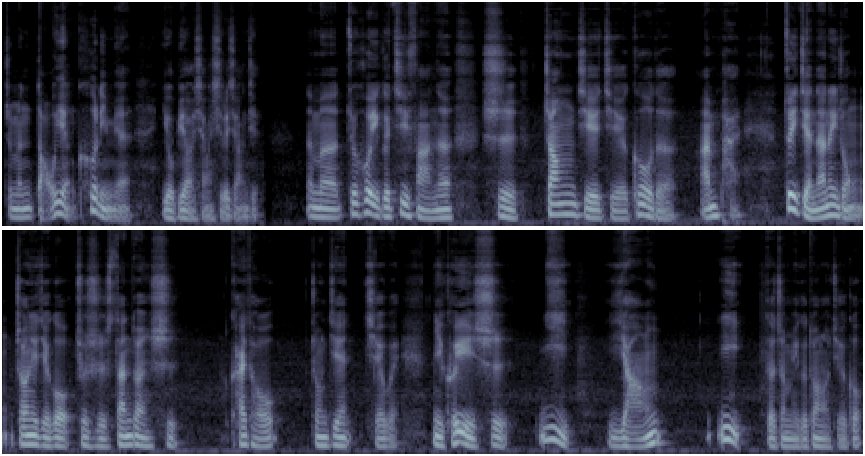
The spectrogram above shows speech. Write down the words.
这门导演课里面有比较详细的讲解。那么最后一个技法呢，是章节结构的安排。最简单的一种章节结构就是三段式，开头、中间、结尾。你可以是抑扬抑的这么一个段落结构，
